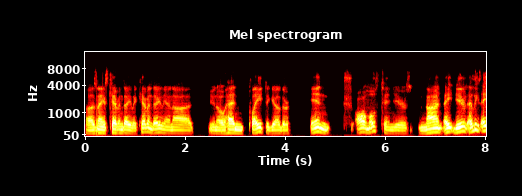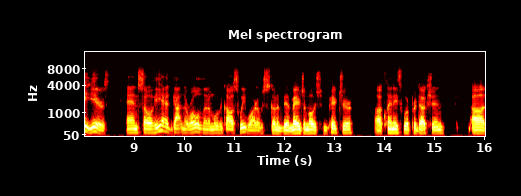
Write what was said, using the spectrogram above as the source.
Uh, his name is Kevin Daley. Kevin Daley and I, you know, hadn't played together in almost 10 years, nine, eight years, at least eight years. And so he had gotten a role in a movie called Sweetwater, which is going to be a major motion picture, uh, Clint Eastwood production. Uh,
